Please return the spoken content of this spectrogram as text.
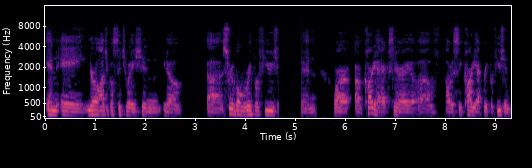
in a neurological situation, you know, uh, cerebral reperfusion or a cardiac scenario of obviously cardiac reperfusion,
